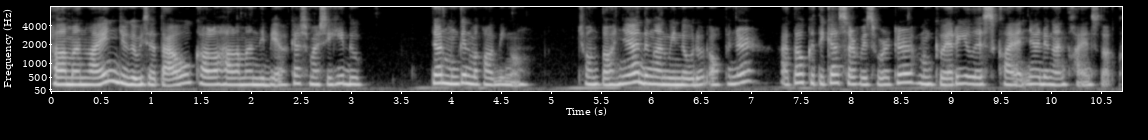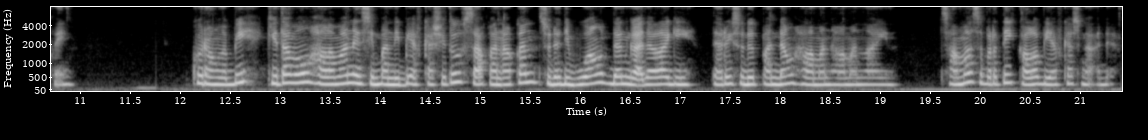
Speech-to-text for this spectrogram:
Halaman lain juga bisa tahu kalau halaman di BFCache masih hidup, dan mungkin bakal bingung. Contohnya dengan window.opener, atau ketika service worker mengquery list kliennya dengan clients.claim. Kurang lebih, kita mau halaman yang disimpan di BF Cache itu seakan-akan sudah dibuang dan nggak ada lagi dari sudut pandang halaman-halaman lain. Sama seperti kalau BF Cache nggak ada.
